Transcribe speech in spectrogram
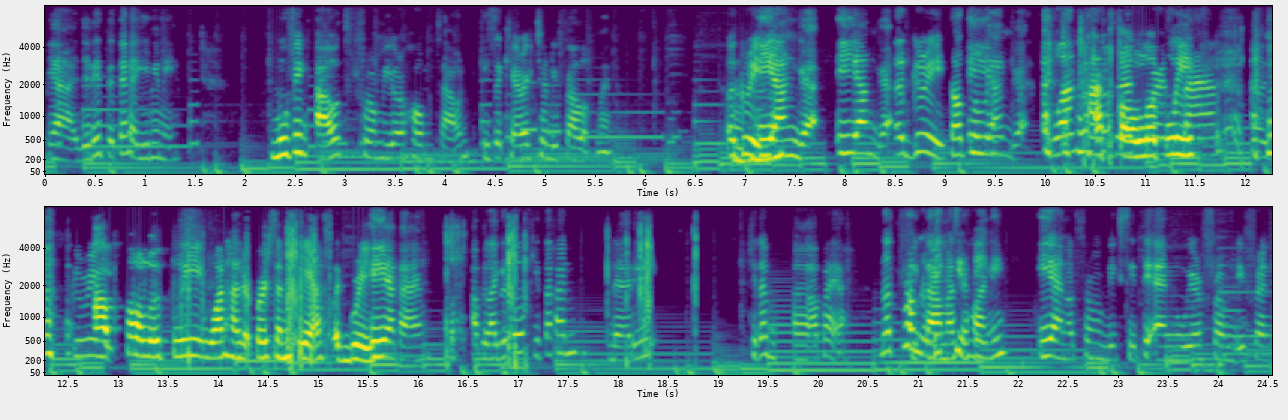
Ya jadi tweetnya kayak gini nih. Moving out from your hometown is a character development. Agree. Iya enggak iya enggak agree totally. Iya enggak 100% Absolutely. agree. Absolutely 100% yes, agree. iya kan? Apalagi tuh kita kan dari kita eh, apa ya? Not from the kita big sama city. Stefani iya not from a big city and we're from different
